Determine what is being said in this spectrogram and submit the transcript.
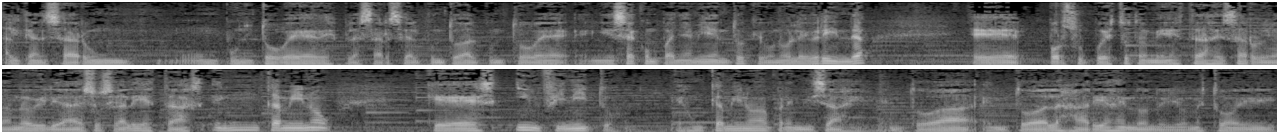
alcanzar un, un punto B, desplazarse del punto A al punto B, en ese acompañamiento que uno le brinda, eh, por supuesto también estás desarrollando habilidades sociales y estás en un camino que es infinito, es un camino de aprendizaje en, toda, en todas las áreas en donde yo me estoy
